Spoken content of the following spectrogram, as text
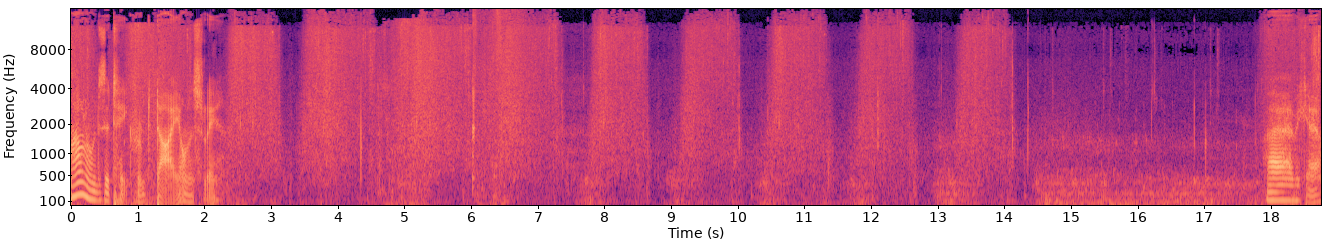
How long does it take for him to die, honestly? There we go.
